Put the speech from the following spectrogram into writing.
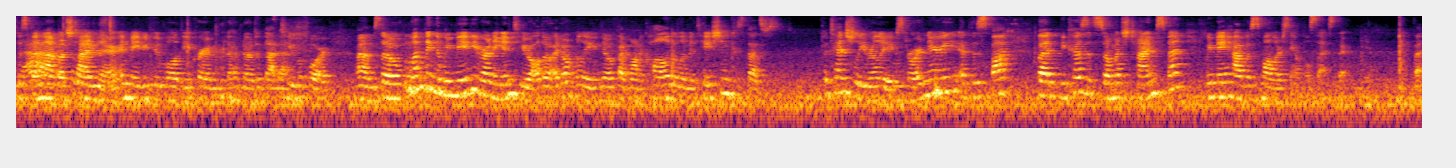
to spend that much time there, and maybe people at the aquarium have noted that too before. Um, so one thing that we may be running into, although I don't really know if I'd wanna call it a limitation, cause that's potentially really extraordinary at this spot, but because it's so much time spent, we may have a smaller sample size there. But,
